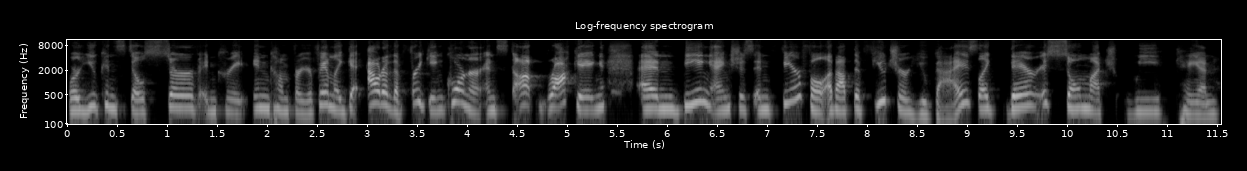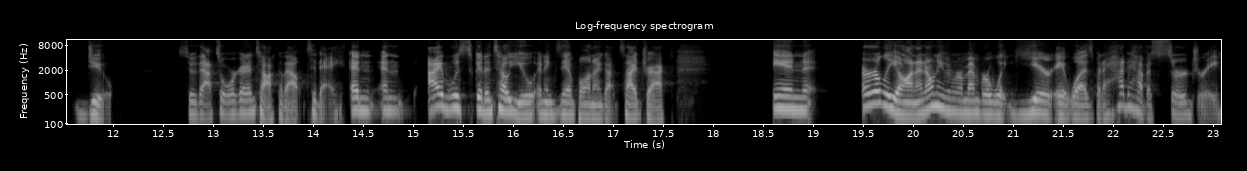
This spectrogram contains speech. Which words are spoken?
where you can still serve and create income for your family. Get out of the freaking corner and stop rocking and being anxious and fearful about the future, you guys. Like, there is so much we can do. So that's what we're going to talk about today. And and I was going to tell you an example and I got sidetracked. In early on, I don't even remember what year it was, but I had to have a surgery,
